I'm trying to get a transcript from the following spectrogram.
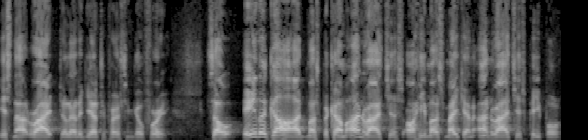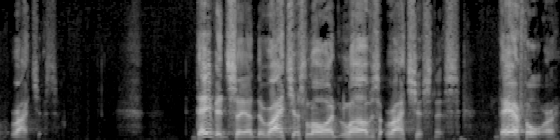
It's not right to let a guilty person go free. So either God must become unrighteous or he must make an unrighteous people righteous. David said, The righteous Lord loves righteousness. Therefore,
